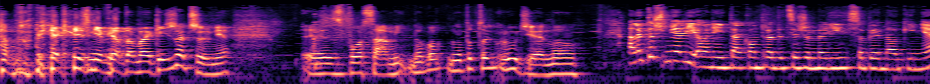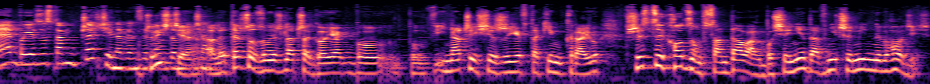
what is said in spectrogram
tam robi jakieś nie wiadomo jakieś rzeczy, nie? y, z włosami, no bo, no bo to ludzie, no Ale też mieli oni taką tradycję, że myli sobie nogi, nie? Bo Jezus tam częściej nawiązywał do Oczywiście, mycia ale nóg. też rozumiesz dlaczego, jak, bo, bo inaczej się żyje w takim kraju. Wszyscy chodzą w sandałach, bo się nie da w niczym innym chodzić.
